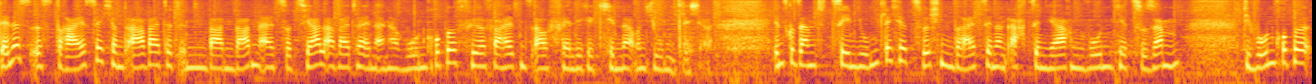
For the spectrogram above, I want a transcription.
Dennis ist 30 und arbeitet in Baden-Baden als Sozialarbeiter in einer Wohngruppe für verhaltensauffällige Kinder und Jugendliche. Insgesamt zehn Jugendliche zwischen 13 und 18 Jahren wohnen hier zusammen. Die Wohngruppe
